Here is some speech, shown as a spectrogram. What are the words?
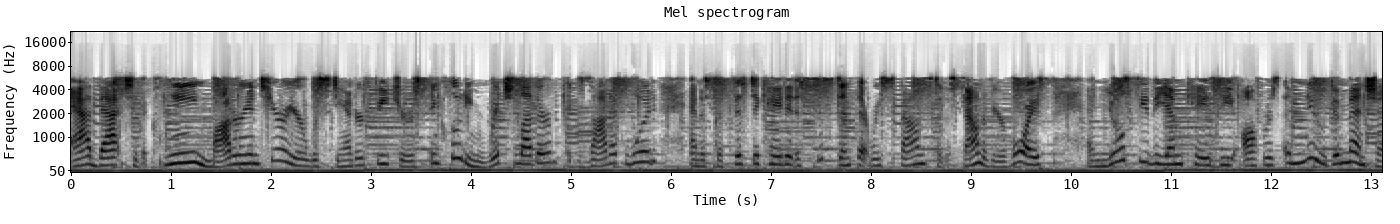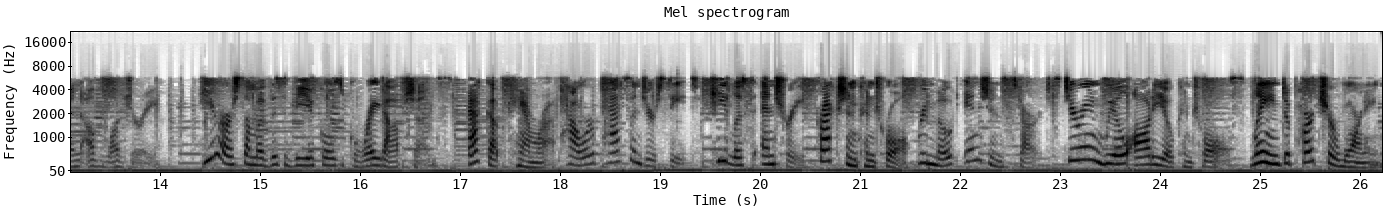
Add that to the clean, modern interior with standard features, including rich leather, exotic wood, and a sophisticated assistant that responds to the sound of your voice, and you'll see the MKZ offers a new dimension of luxury. Here are some of this vehicle's great options. Backup camera, power passenger seat, keyless entry, traction control, remote engine start, steering wheel audio controls, lane departure warning,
